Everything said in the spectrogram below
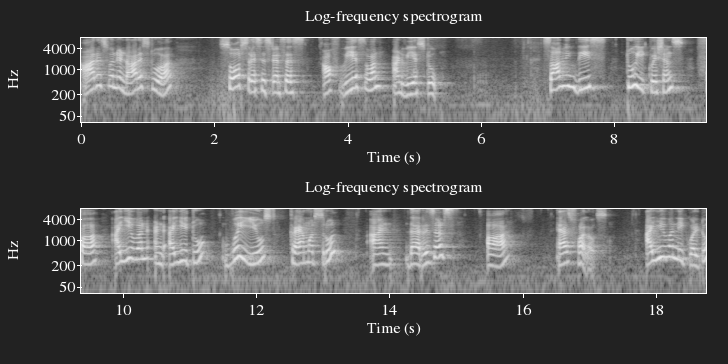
RS1 and RS2 are source resistances of Vs1 and Vs2. Solving these two equations for IE1 and IE2 we used Cramer's rule and the results are as follows. IE1 equal to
